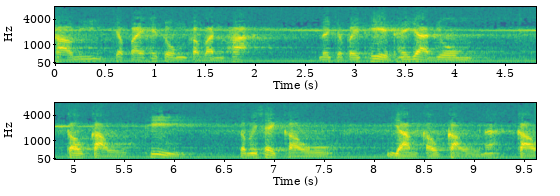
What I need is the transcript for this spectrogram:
คราวนี้จะไปให้ตรงกับวันพระ และจะไปเทศให้ญาติโยมเก่าๆที่ก็ไม่ใช่เก่าอย่างเก่าๆนะ เก่า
